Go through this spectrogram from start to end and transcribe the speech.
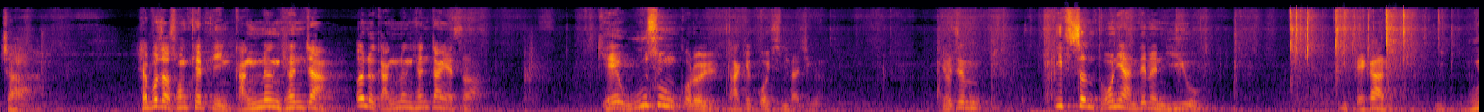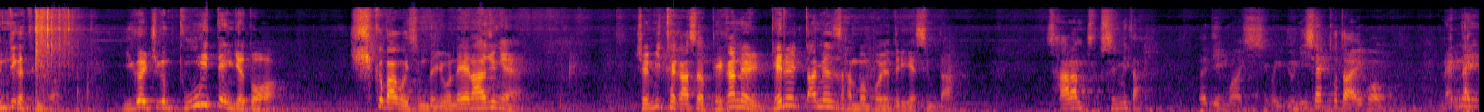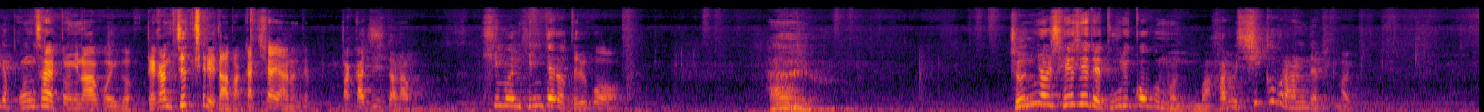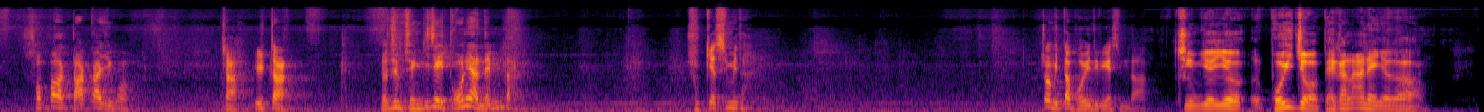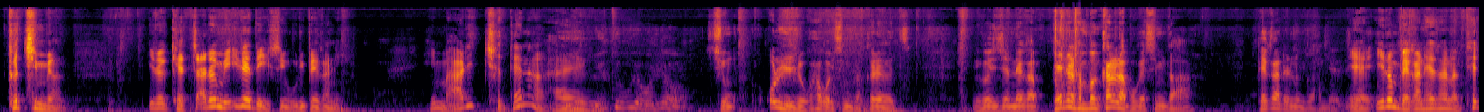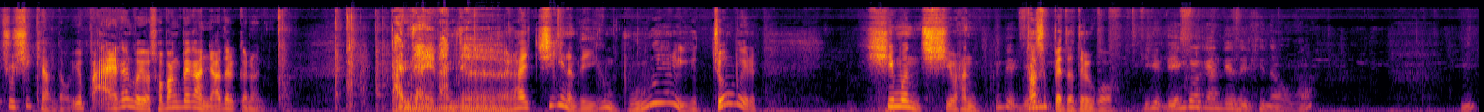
자, 해보자 송캠핑 강릉 현장 어느 강릉 현장에서 개 우승골을 다 겪고 있습니다 지금. 요즘 입선 돈이 안 되는 이유 이 배관 이 문디 같은 거 이걸 지금 둘이 땡겨도 시급하고 있습니다. 요 내일 나중에 저 밑에 가서 배관을 배를 따면서 한번 보여드리겠습니다. 사람 죽습니다. 어디 뭐 씨발 유니세프도 아니고 맨날 이래 봉사활동이나 하고 이거 배관 전체를 다 바꿔치워야 하는데 바꿔주지도 안 하고 힘은 힘대로 들고. 아유 전열 세세대 둘이 꼽으면 뭐 하루 C급을 하는데 막 손바닥 다 까지고. 자 일단 요즘 전기제이 돈이 안 됩니다. 죽겠습니다. 좀 이따 보여드리겠습니다. 지금 여, 여 보이죠? 배관 안에 여가 거치면 이렇게 자르면 이래 돼 있어요 우리 배관이 이 말이 쳐대나 유튜브에 올려. 지금 올리려고 하고 있습니다. 그래 이거 이제 내가 배를 한번 갈라 보겠습니다. 배 가르는 거 한번. 예, 이런 배관 회사는 퇴출시켜야 한다고. 이거 빨간 거요 소방 배관 야들 거는 반들반들하게 지기는데 이건 뭐야 이게 전부 이래 힘은 근데 냉, 다섯 배 더 들고 이게 냉각이 안 돼서 이렇게 나오나? 응?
